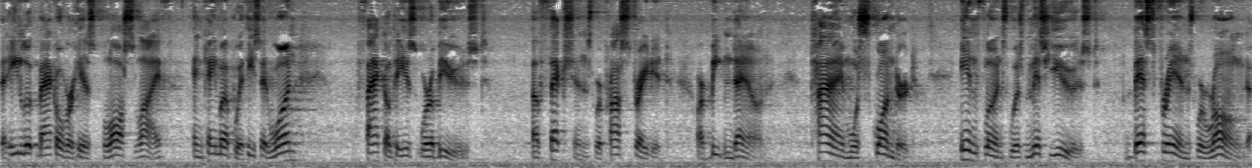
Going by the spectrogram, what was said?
that he looked back over his lost life and came up with. He said, one, faculties were abused, affections were prostrated or beaten down, time was squandered, influence was misused, best friends were wronged,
